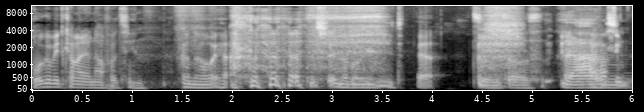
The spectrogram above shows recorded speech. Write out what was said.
Ruhrgebiet kann man ja nachvollziehen. Genau, ja. das schöne Ruhrgebiet. Ja. So sieht's aus. ja, Ähm, was wir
